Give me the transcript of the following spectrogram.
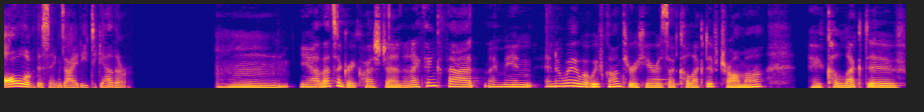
all of this anxiety together? Mm, yeah, that's a great question. And I think that, I mean, in a way, what we've gone through here is a collective trauma, a collective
